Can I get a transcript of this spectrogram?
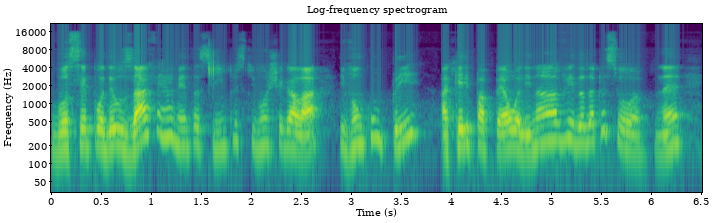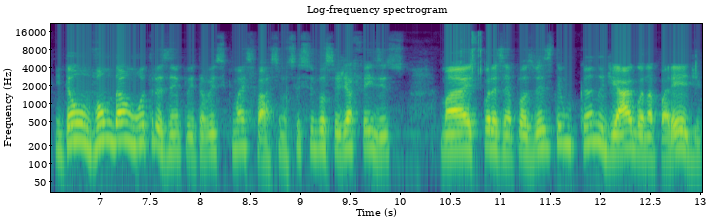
Você poder usar ferramentas simples que vão chegar lá e vão cumprir aquele papel ali na vida da pessoa, né? Então vamos dar um outro exemplo talvez fique mais fácil. Não sei se você já fez isso, mas, por exemplo, às vezes tem um cano de água na parede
